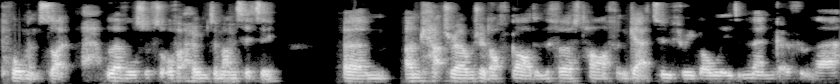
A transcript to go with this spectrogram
performance like levels of sort of at home to Man City, um, and catch Real Madrid off guard in the first half and get a two, three goal lead and then go from there.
